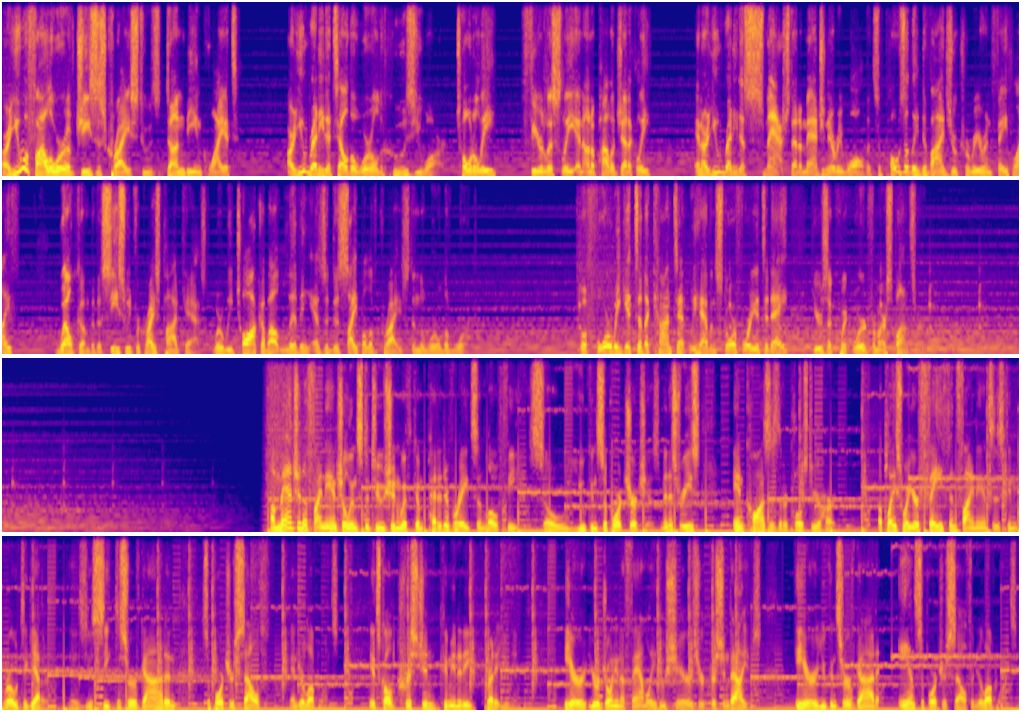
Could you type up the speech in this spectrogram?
Are you a follower of Jesus Christ who's done being quiet? Are you ready to tell the world whose you are, totally, fearlessly, and unapologetically? And are you ready to smash that imaginary wall that supposedly divides your career and faith life? Welcome to the C Suite for Christ podcast, where we talk about living as a disciple of Christ in the world of work. Before we get to the content we have in store for you today, here's a quick word from our sponsor. Imagine a financial institution with competitive rates and low fees so you can support churches, ministries, and causes that are close to your heart. A place where your faith and finances can grow together as you seek to serve God and support yourself and your loved ones. It's called Christian Community Credit Union. Here, you're joining a family who shares your Christian values. Here, you can serve God and support yourself and your loved ones.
